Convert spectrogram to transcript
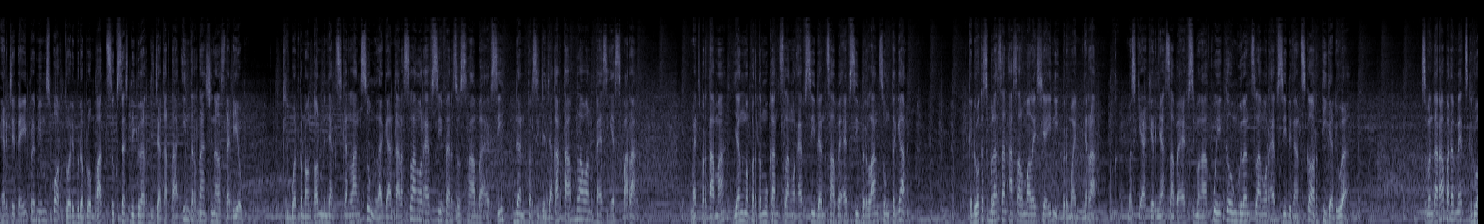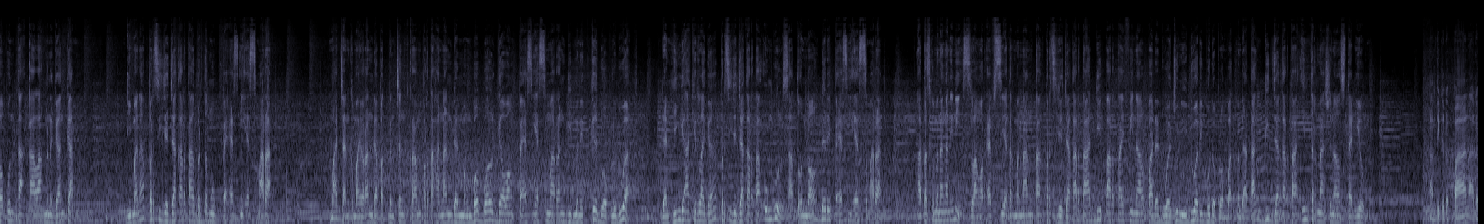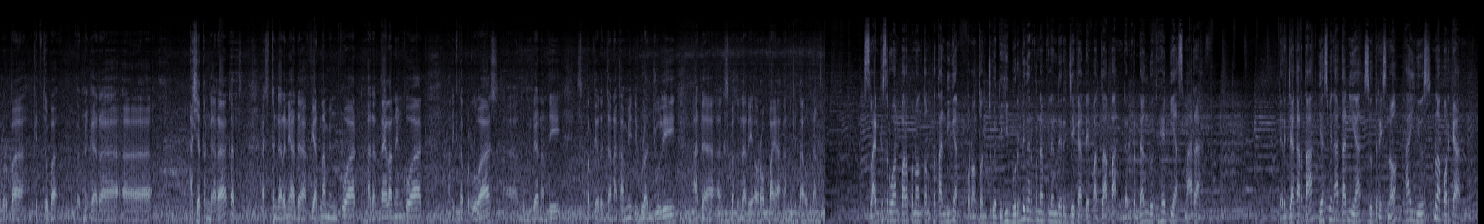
RCTI Premium Sport 2024 sukses digelar di Jakarta International Stadium. Ribuan penonton menyaksikan langsung laga antara Selangor FC versus Sabah FC dan Persija Jakarta melawan PSIS Semarang. Match pertama yang mempertemukan Selangor FC dan Sabah FC berlangsung tegang. Kedua kesebelasan asal Malaysia ini bermain menyerang. Meski akhirnya Sabah FC mengakui keunggulan Selangor FC dengan skor 3-2. Sementara pada match kedua pun tak kalah menegangkan, di mana Persija Jakarta bertemu PSIS Semarang. Macan Kemayoran dapat mencengkram pertahanan dan membobol gawang PSIS Semarang di menit ke-22. Dan hingga akhir laga, Persija Jakarta unggul 1-0 dari PSIS Semarang. Atas kemenangan ini, Selangor FC akan menantang Persija Jakarta di partai final pada 2 Juni 2024 mendatang di Jakarta International Stadium. Nanti ke depan ada beberapa kita coba negara uh, Asia Tenggara kan Asia Tenggara ini ada Vietnam yang kuat, ada Thailand yang kuat. Nanti kita perluas. Uh, kemudian nanti seperti rencana kami di bulan Juli ada uh, dari Eropa yang akan kita undang. Selain keseruan para penonton pertandingan, penonton juga dihibur dengan penampilan dari JKT48 dan pendangdut Happy Asmara. Dari Jakarta, Yasmin Atania, Sutrisno, iNews melaporkan.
